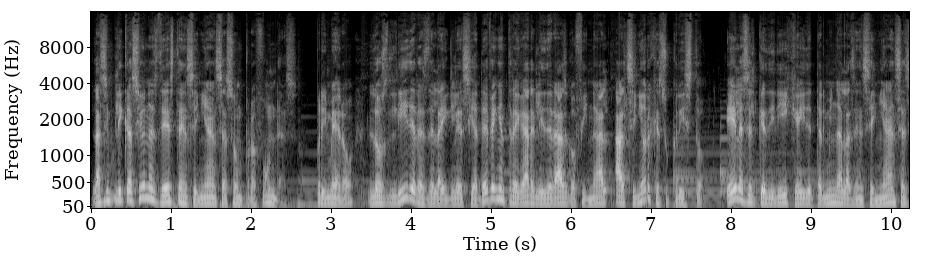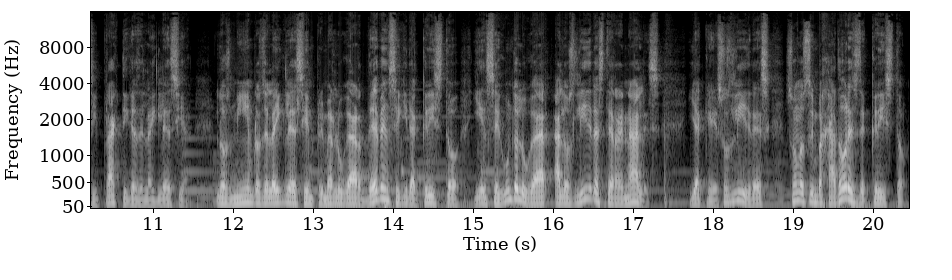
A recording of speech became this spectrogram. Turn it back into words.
Las implicaciones de esta enseñanza son profundas. Primero, los líderes de la iglesia deben entregar el liderazgo final al Señor Jesucristo. Él es el que dirige y determina las enseñanzas y prácticas de la iglesia. Los miembros de la iglesia en primer lugar deben seguir a Cristo y en segundo lugar a los líderes terrenales, ya que esos líderes son los embajadores de Cristo.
